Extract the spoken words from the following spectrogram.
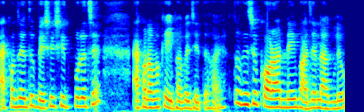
এখন যেহেতু বেশি শীত পড়েছে, এখন আমাকে এইভাবে যেতে হয়। তো কিছু করার নেই, বাজে লাগলেও।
